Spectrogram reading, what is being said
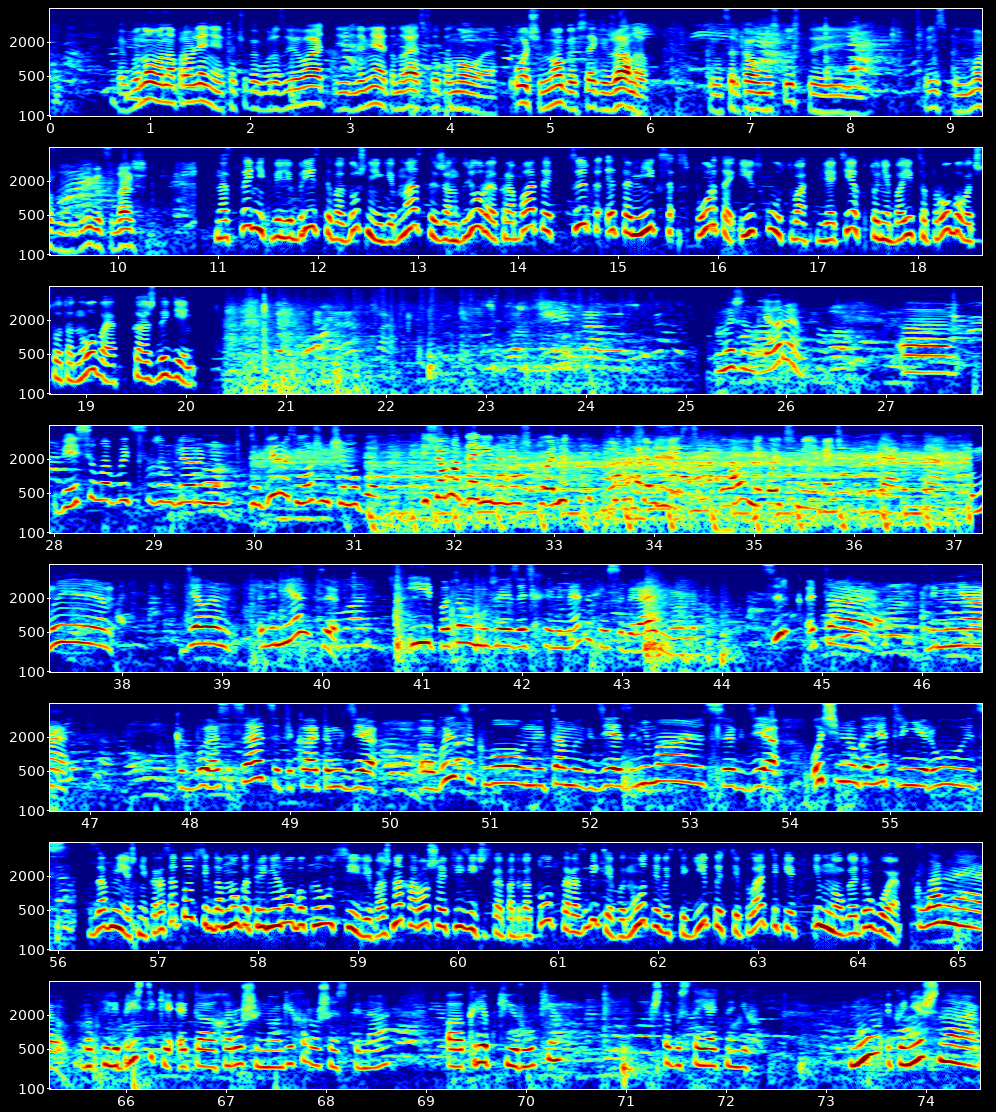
Как бы новое направление хочу как бы развивать, и для меня это нравится что-то новое. Очень много всяких жанров в цирковом искусстве, и в принципе можно двигаться дальше. На сцене квилибристы, воздушные гимнасты, жонглеры, акробаты. Цирк – это микс спорта и искусства для тех, кто не боится пробовать что-то новое каждый день. Мы жонглеры. Э, весело быть жонглерами. Жонглировать можем чем угодно. Еще мандаринами в школе. Можно все вместе. Булавами, кольцами и мячиком. Да, да. Мы делаем элементы, и потом уже из этих элементов мы собираем номер. Цирк – это для меня как бы ассоциация такая, там, где э, водятся клоуны, там, где занимаются, где очень много лет тренируются. За внешней красотой всегда много тренировок и усилий. Важна хорошая физическая подготовка, развитие выносливости, гибкости, пластики и многое другое. Главное в эквилибристике – это хорошие ноги, хорошая спина, э, крепкие руки, чтобы стоять на них. Ну и, конечно,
